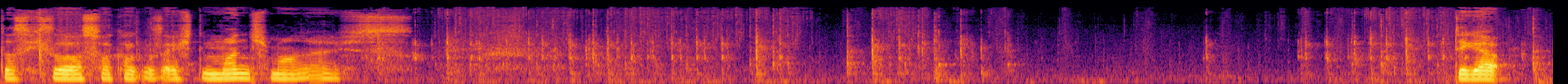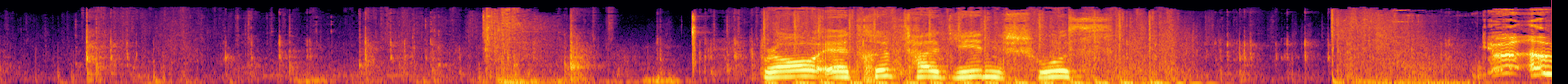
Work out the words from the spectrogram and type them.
dass ich sowas verkacke, ist echt manchmal echt. Digga. Bro, er trifft halt jeden Schuss.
